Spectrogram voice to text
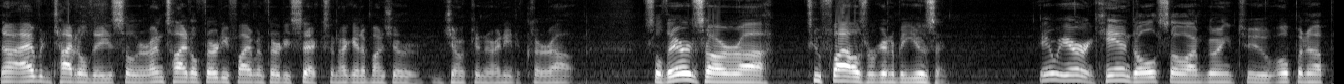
Now I haven't titled these, so they're untitled 35 and 36, and I got a bunch of other junk in there I need to clear out. So there's our uh, two files we're going to be using. Here we are in Candle, so I'm going to open up.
